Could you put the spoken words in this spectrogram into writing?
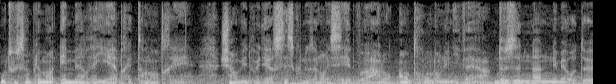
ou tout simplement émerveiller après tant d'entrées? J'ai envie de vous dire, c'est ce que nous allons essayer de voir. Alors entrons dans l'univers de The Nun numéro 2.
